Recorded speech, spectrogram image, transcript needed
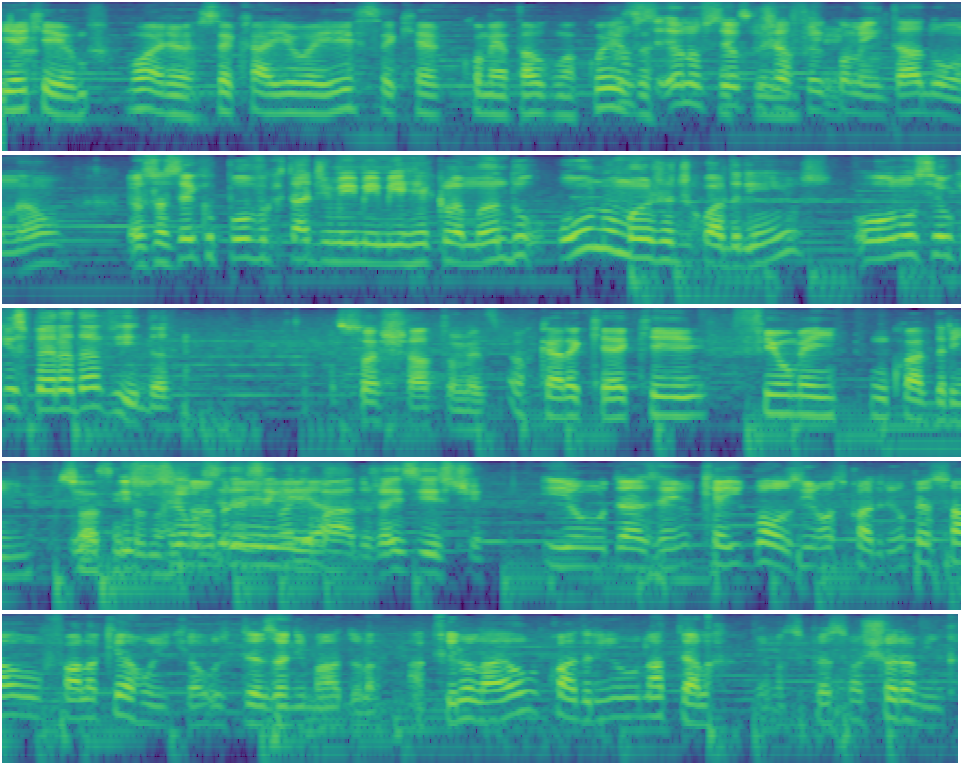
E aqui, Mônio, você caiu aí, você quer comentar alguma Eu não coisa? sei, eu não sei o que já gente- foi comentado ou não. Eu só sei que o povo que tá de mimimi reclamando ou não manja de quadrinhos, ou não sei o que espera da vida. Isso é chato mesmo. O cara quer que filmem um quadrinho. Só assim Isso chama-se desenho a- animado, já existe. E o desenho que é igualzinho aos quadrinhos, o pessoal fala que é ruim, que é o desanimado lá. Aquilo lá é o quadrinho na tela. Mas o pessoal choraminga.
